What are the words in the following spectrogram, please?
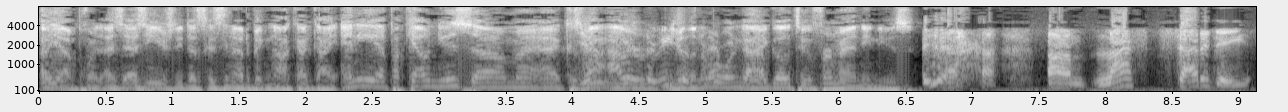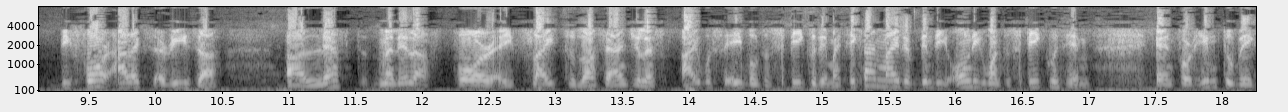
Oh, yeah, point, as, as he usually does because he's not a big knockout guy. Any uh, Pacquiao news? Because um, uh, yeah, you're, you're the number one guy I go to for Manny news. Yeah. Um, last Saturday, before Alex Ariza uh, left Manila for a flight to Los Angeles, I was able to speak with him. I think I might have been the only one to speak with him and for him to be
